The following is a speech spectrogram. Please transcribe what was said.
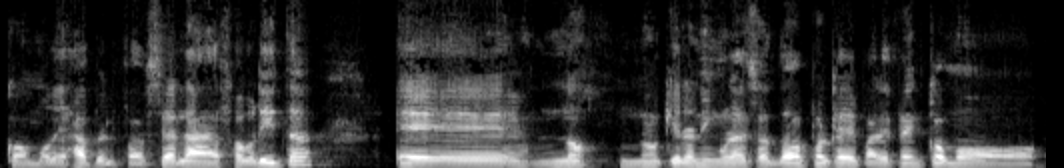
como de Hufflepuff sean las favoritas, eh, no, no quiero ninguna de esas dos porque me parecen como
